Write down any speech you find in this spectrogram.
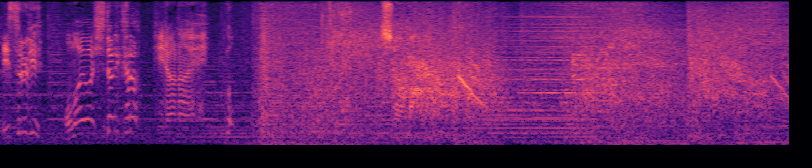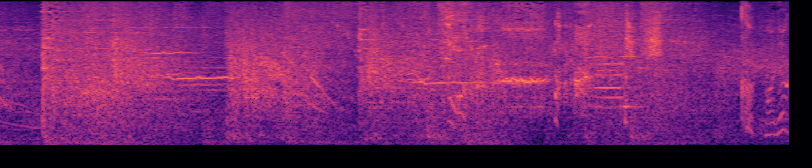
イスルギお前は左から。いらない。邪魔。小物が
